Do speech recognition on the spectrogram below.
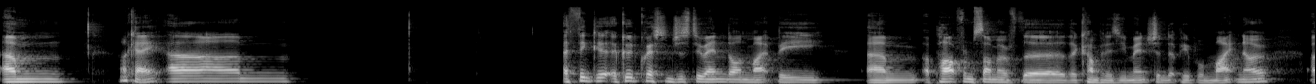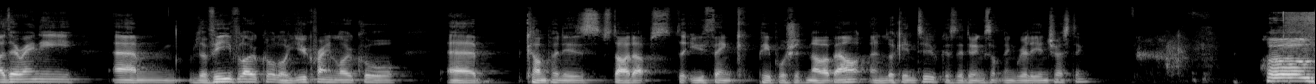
Um, okay. Um, I think a, good question just to end on might be um, apart from some of the the companies you mentioned that people might know, are there any um, Lviv local or Ukraine local uh, companies, startups that you think people should know about and look into because they're doing something really interesting? Um,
